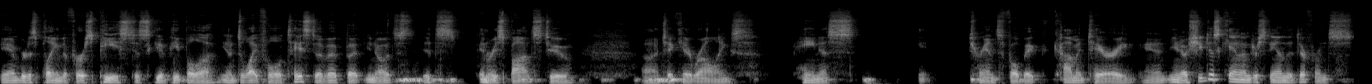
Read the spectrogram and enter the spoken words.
and we're just playing the first piece just to give people a you know delightful taste of it. But you know, it's it's in response to uh, J.K. Rowling's heinous transphobic commentary, and you know, she just can't understand the difference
